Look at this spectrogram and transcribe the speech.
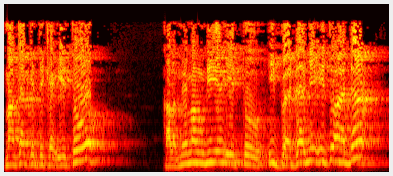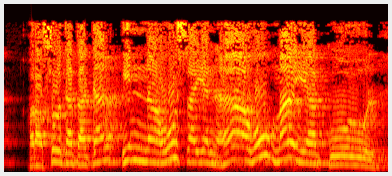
Maka ketika itu kalau memang dia itu ibadahnya itu ada Rasul katakan innahu sayanhahu mayakul.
